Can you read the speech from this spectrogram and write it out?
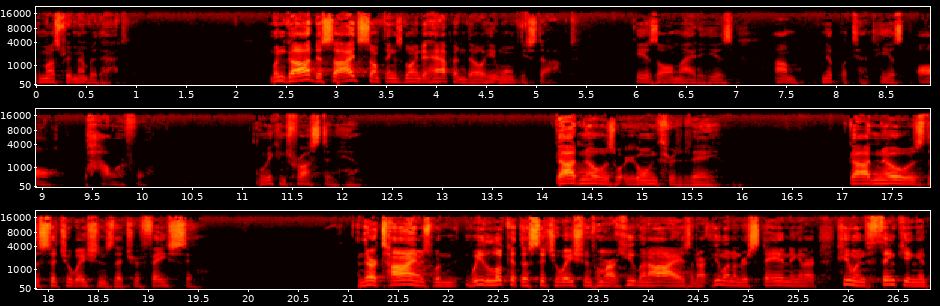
We must remember that. When God decides something's going to happen, though, He won't be stopped. He is almighty. He is omnipotent. He is all powerful. And we can trust in Him. God knows what you're going through today. God knows the situations that you're facing. And there are times when we look at the situation from our human eyes and our human understanding and our human thinking, and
